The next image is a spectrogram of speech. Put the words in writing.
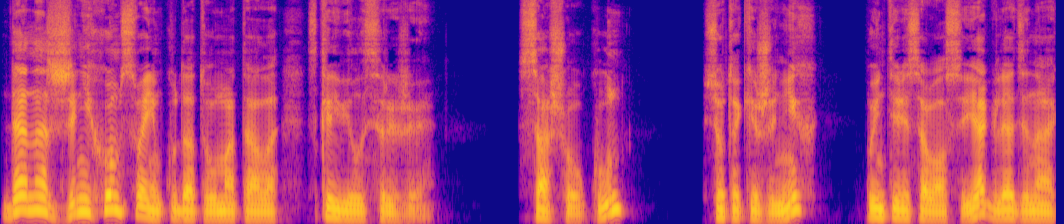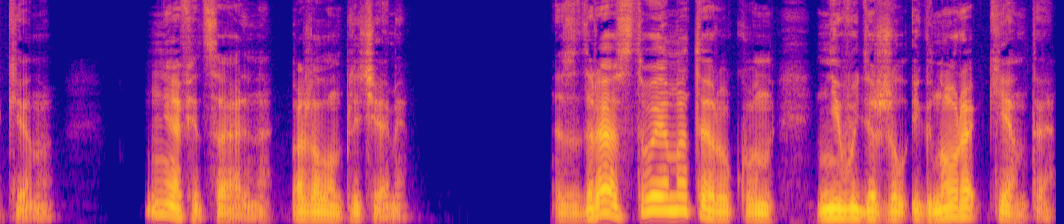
«Да нас с женихом своим куда-то умотала», — скривилась рыжая. «Саша Укун?» «Все-таки жених?» — поинтересовался я, глядя на Акену. «Неофициально», — пожал он плечами. «Здравствуй, Аматеру-кун», — не выдержал игнора Кента.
